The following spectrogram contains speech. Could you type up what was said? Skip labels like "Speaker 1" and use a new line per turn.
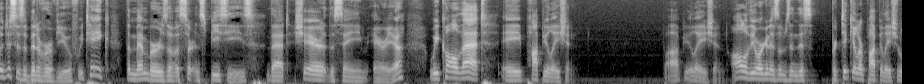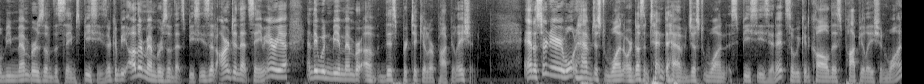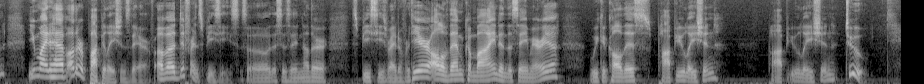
So just as a bit of a review, if we take the members of a certain species that share the same area, we call that a population. Population. All of the organisms in this particular population will be members of the same species. There could be other members of that species that aren't in that same area, and they wouldn't be a member of this particular population. And a certain area won't have just one or doesn't tend to have just one species in it. So we could call this population one. You might have other populations there of a different species. So this is another species right over here, all of them combined in the same area. We could call this population, population two.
